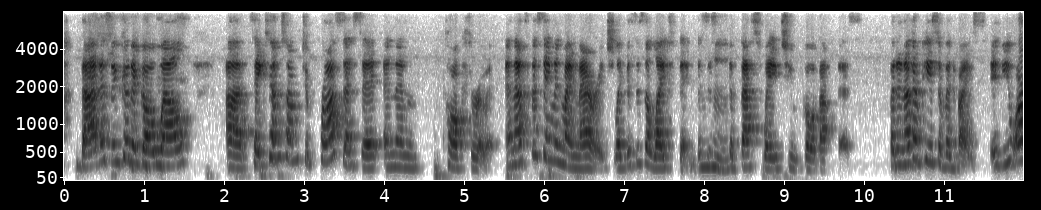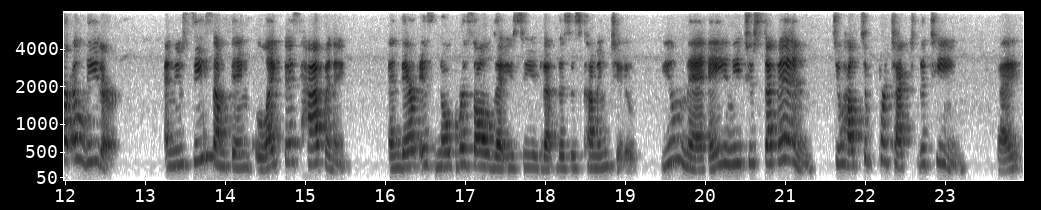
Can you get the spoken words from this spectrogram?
that isn't going to go well uh, take some time to process it and then talk through it and that's the same in my marriage like this is a life thing this mm-hmm. is the best way to go about this but another piece of advice if you are a leader and you see something like this happening and there is no resolve that you see that this is coming to, you may need to step in to help to protect the team. Okay.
